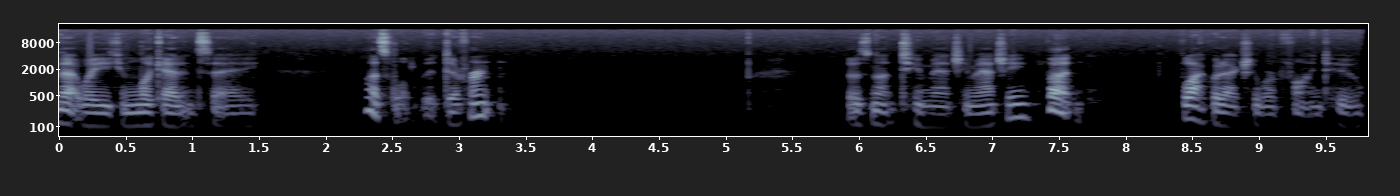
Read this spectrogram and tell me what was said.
That way you can look at it and say, that's a little bit different. So it's not too matchy-matchy, but black would actually work fine too.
